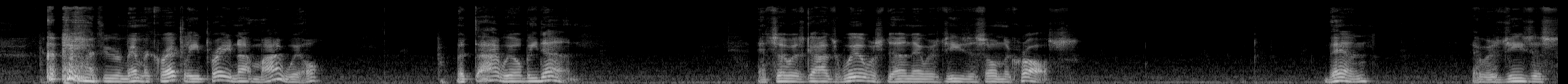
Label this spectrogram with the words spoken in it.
if you remember correctly, he prayed, Not my will, but thy will be done. And so, as God's will was done, there was Jesus on the cross. Then there was Jesus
